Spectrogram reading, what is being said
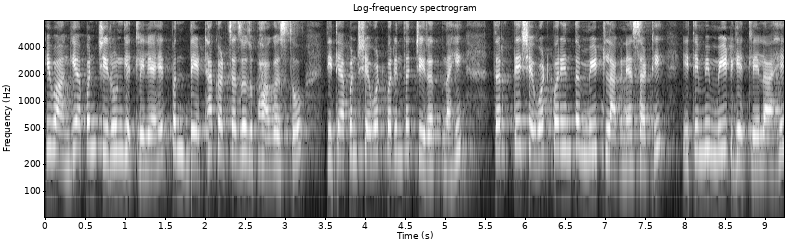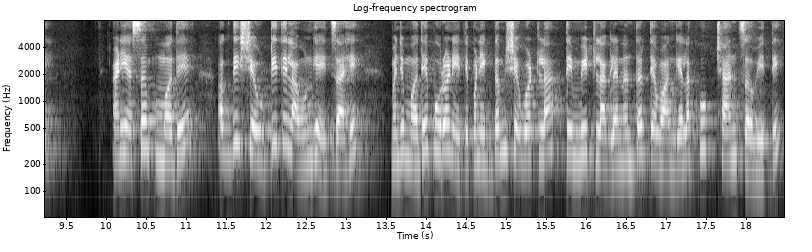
ही वांगी आपण चिरून घेतलेली आहेत पण देठाकडचा जो भाग असतो तिथे आपण शेवटपर्यंत चिरत नाही. तर ते शेवटपर्यंत मीठ लागण्यासाठी इथे मी मीठ घेतलेलं आहे. आणि असं मध्ये अगदी शेवटी ते लावून घ्यायचं आहे. म्हणजे मध्ये पुरण येते पण एकदम शेवटला ते मीठ लागल्यानंतर त्या वांग्याला खूप छान चव येते.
